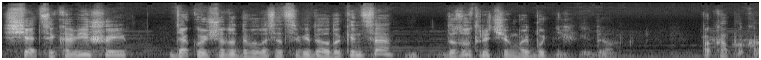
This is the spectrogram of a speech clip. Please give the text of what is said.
ще цікавіший. Дякую, що додивилися це відео до кінця. До зустрічі в майбутніх відео. Пока-пока.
